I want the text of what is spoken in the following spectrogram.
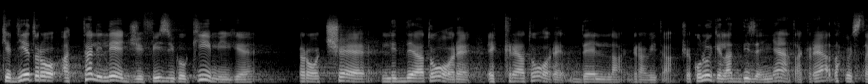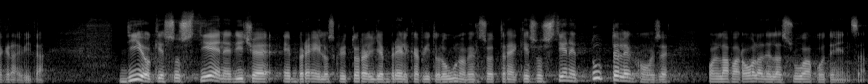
che dietro a tali leggi fisico-chimiche però c'è l'ideatore e creatore della gravità, cioè colui che l'ha disegnata, creata questa gravità. Dio che sostiene, dice Ebrei, lo scrittore agli Ebrei, capitolo 1, verso 3, che sostiene tutte le cose con la parola della sua potenza.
